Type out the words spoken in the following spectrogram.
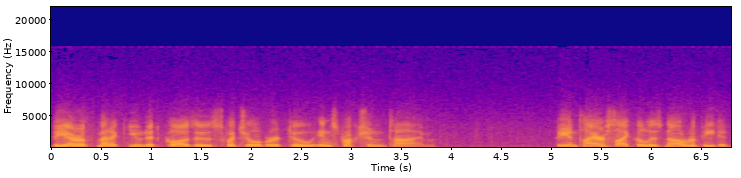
the arithmetic unit causes switchover to instruction time. The entire cycle is now repeated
